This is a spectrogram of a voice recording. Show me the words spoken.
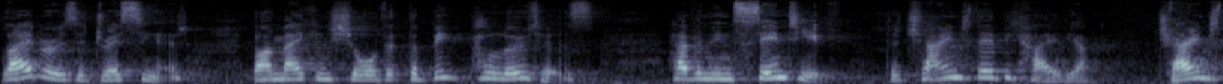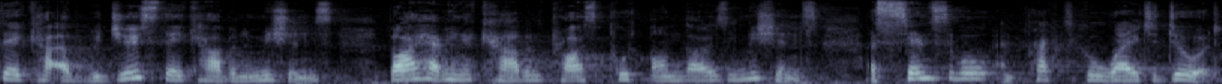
Labor is addressing it by making sure that the big polluters have an incentive to change their behaviour change their, uh, reduce their carbon emissions by having a carbon price put on those emissions, a sensible and practical way to do it.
